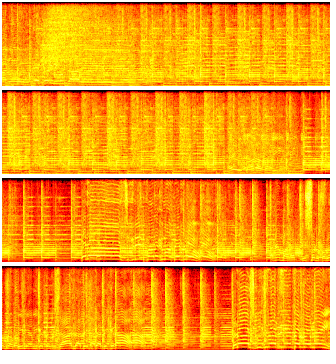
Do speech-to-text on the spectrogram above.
મારું દેખાયું તારે હે મારા ધણી બધા સ્ક્રીન પાર્કમાં બેઠો. અને મારા કિશોર ભગતનો પીર એમ કહેતો જા જા દીકરા દીકરા ગુજરાતની અંદર તો નહીં.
